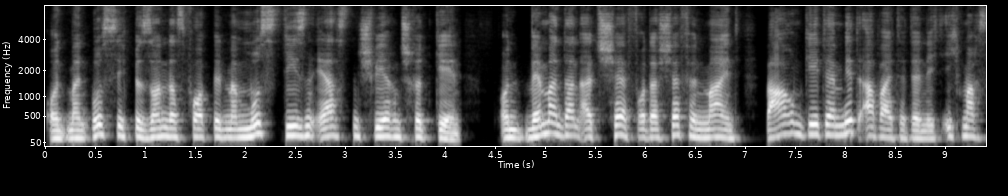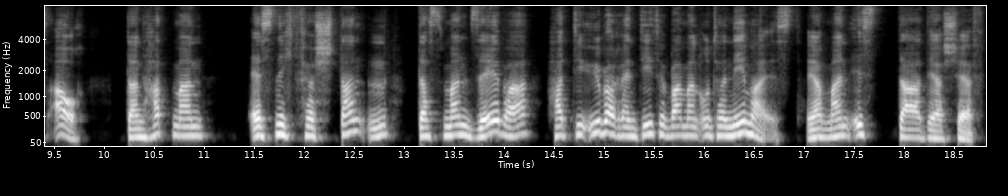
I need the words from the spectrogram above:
Und man muss sich besonders fortbilden. Man muss diesen ersten schweren Schritt gehen. Und wenn man dann als Chef oder Chefin meint, warum geht der Mitarbeiter denn nicht? Ich mache es auch. Dann hat man es nicht verstanden, dass man selber hat die Überrendite, weil man Unternehmer ist. Ja, man ist da der Chef.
